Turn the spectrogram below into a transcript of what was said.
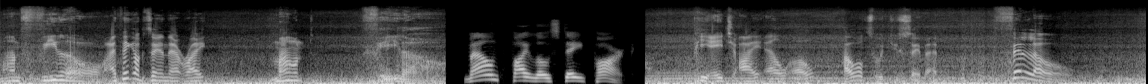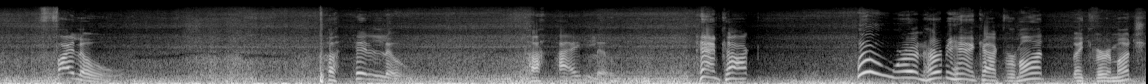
Mount Philo. I think I'm saying that right. Mount Philo. Mount Philo State Park. P H I L O. How else would you say that? Philo. Philo. Pahilo. Pahilo. Hancock. Woo! We're in Herbie Hancock, Vermont. Thank you very much.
